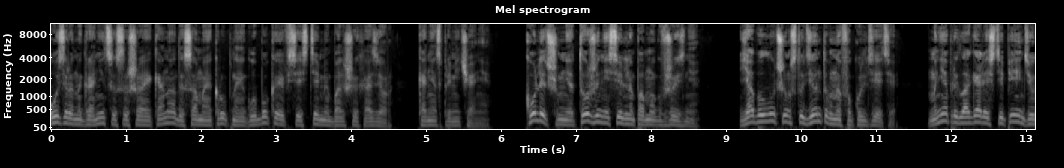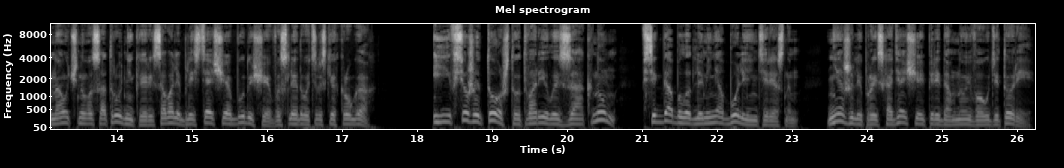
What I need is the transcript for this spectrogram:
Озеро на границе США и Канады, самое крупное и глубокое в системе Больших озер. Конец примечания. Колледж мне тоже не сильно помог в жизни. Я был лучшим студентом на факультете. Мне предлагали стипендию научного сотрудника и рисовали блестящее будущее в исследовательских кругах. И все же то, что творилось за окном, всегда было для меня более интересным, нежели происходящее передо мной в аудитории.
